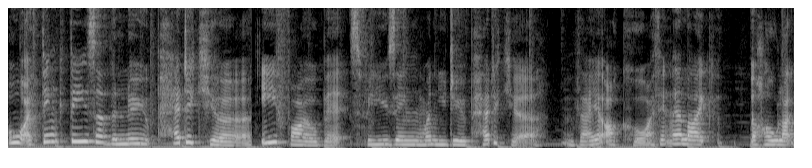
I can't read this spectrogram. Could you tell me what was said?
Oh, I think these are the new pedicure e-file bits for using when you do a pedicure. They are cool. I think they're like the whole like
